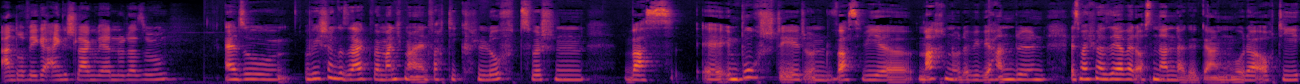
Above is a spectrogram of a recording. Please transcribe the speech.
andere Wege eingeschlagen werden oder so? Also, wie schon gesagt, war manchmal einfach die Kluft zwischen was äh, im Buch steht und was wir machen oder wie wir handeln, ist manchmal sehr weit auseinandergegangen. Oder auch die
